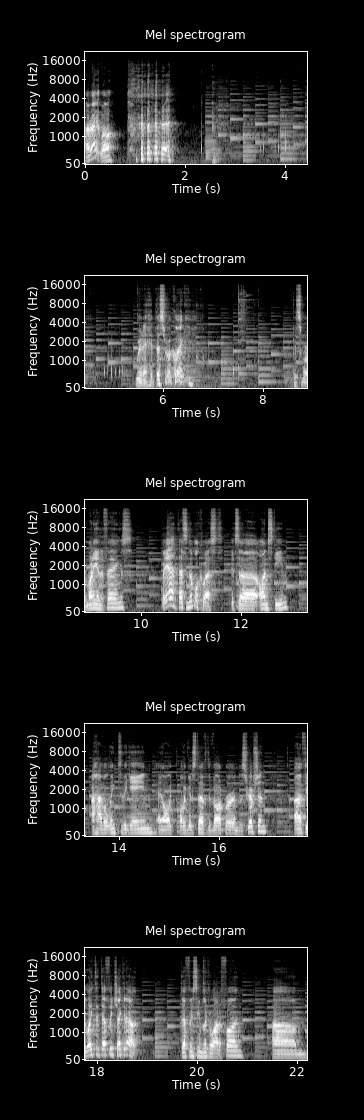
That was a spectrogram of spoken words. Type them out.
Uh, Alright, well. We're gonna hit this real quick. Get some more money into things. But yeah, that's Nimble Quest. It's uh, on Steam. I have a link to the game and all, all the good stuff, developer, in the description. Uh, if you liked it, definitely check it out. Definitely seems like a lot of fun. Um,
